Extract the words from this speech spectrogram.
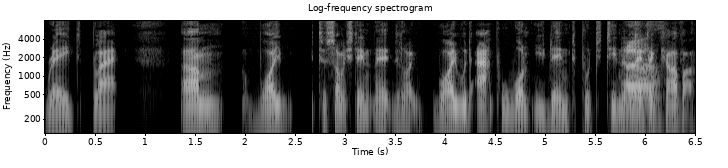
red, black. Um, why? To some extent, they're like, why would Apple want you then to put it in a leather Uh, cover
